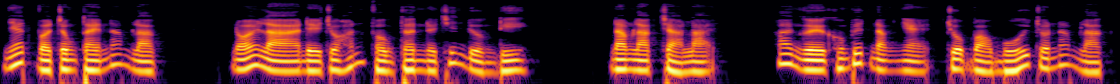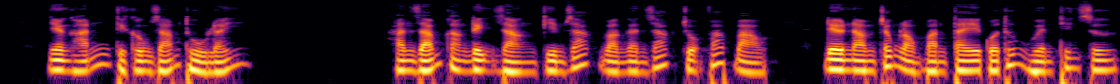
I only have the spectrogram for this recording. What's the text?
Nhét vào trong tay Nam Lạc, Nói là để cho hắn phòng thân ở trên đường đi. Nam Lạc trả lại, Hai người không biết nặng nhẹ trộm bảo bối cho Nam Lạc, Nhưng hắn thì không dám thù lấy. Hắn dám khẳng định rằng kim giác và ngân giác trộm pháp bảo Đều nằm trong lòng bàn tay của thông huyền thiên sư.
